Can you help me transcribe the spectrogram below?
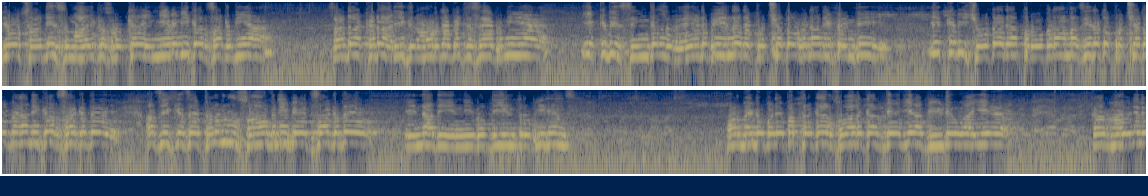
ਜੋ ਸਾਡੀ ਸਮਾਜਿਕ ਸੁਰੱਖਿਆ ਇੰਨੀ ਵੀ ਨਹੀਂ ਕਰ ਸਕਦੀਆਂ? ਸਾਡਾ ਖਿਡਾਰੀ ਗਰਾਊਂਡ ਦੇ ਵਿੱਚ ਸੇਫ ਨਹੀਂ ਹੈ। ਇੱਕ ਵੀ ਸਿੰਗਲ ਰੇਡ ਵੀ ਇਹਨਾਂ ਦੇ ਪੁੱਛੇ ਤੋਂ ਬਿਨਾਂ ਨਹੀਂ ਪੈਂਦੀ। ਇੱਕ ਵੀ ਛੋਟਾ ਜਿਹਾ ਪ੍ਰੋਗਰਾਮ ਅਸੀਂ ਇਹਨਾਂ ਤੋਂ ਪੁੱਛੇ ਤੋਂ ਬਿਨਾਂ ਨਹੀਂ ਕਰ ਸਕਦੇ। ਅਸੀਂ ਕਿਸੇ ਫਿਲਮ ਨੂੰ ਸੌਂਗ ਨਹੀਂ ਵੇਚ ਸਕਦੇ। ਇਹਨਾਂ ਦੀ ਇੰਨੀ ਵੱਡੀ ਇੰਟਰਫੀਰੈਂਸ ਹੁਣ ਮੈਨੂੰ ਬੜੇ ਪੱਤਰਕਾਰ ਸਵਾਲ ਕਰਦੇ ਆ ਜੀ ਆ ਵੀਡੀਓ ਆਈ ਹੈ। ਕਰਨੌਜ ਨੇ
